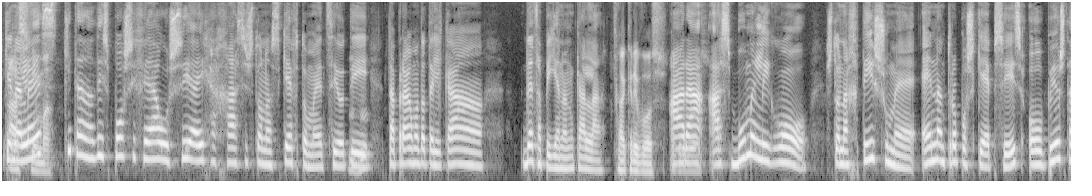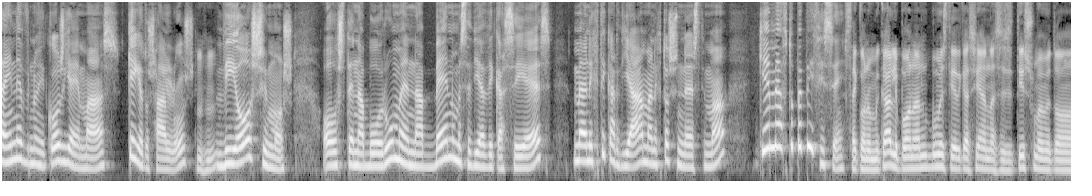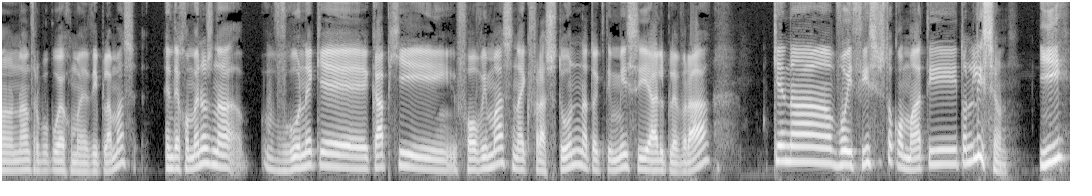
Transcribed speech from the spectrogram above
Και να άσχημα. λες, κοίτα να δεις πόση θεά ουσία είχα χάσει στο να σκέφτομαι έτσι, ότι τα πράγματα τελικά δεν θα πήγαιναν καλά. Ακριβώς. Άρα ας μπούμε λίγο στο να χτίσουμε έναν τρόπο σκέψης ο οποίος θα είναι ευνοϊκός για εμάς και για τους αλλους βιώσιμος ώστε να μπορούμε να μπαίνουμε σε διαδικασίες με ανοιχτή καρδιά, με ανοιχτό συνέστημα και με αυτοπεποίθηση. Στα οικονομικά, λοιπόν, αν μπούμε στη διαδικασία να συζητήσουμε με τον άνθρωπο που έχουμε δίπλα μας, ενδεχομένως να βγούνε και κάποιοι φόβοι μας να εκφραστούν, να το εκτιμήσει η άλλη πλευρά και να βοηθήσει στο κομμάτι των λύσεων. Ή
